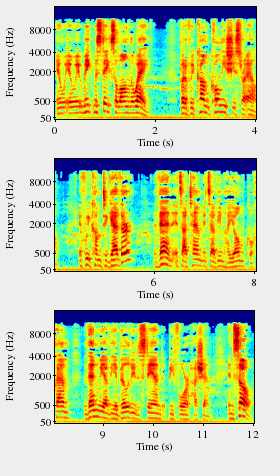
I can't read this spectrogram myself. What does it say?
and we, and we make mistakes along the way. But if we come Kol Ish Yisrael, if we come together, then it's Atem Nitzavim Hayom Kochem. Then we have the ability to stand before Hashem. And so,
